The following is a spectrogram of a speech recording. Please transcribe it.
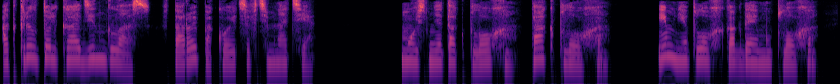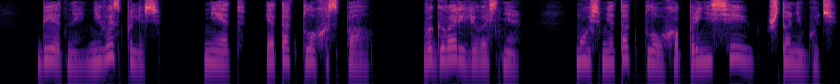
открыл только один глаз, второй покоится в темноте. Мусь, мне так плохо, так плохо. И мне плохо, когда ему плохо. Бедный, не выспались? Нет, я так плохо спал. Вы говорили во сне. Мусь, мне так плохо. Принеси что-нибудь.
